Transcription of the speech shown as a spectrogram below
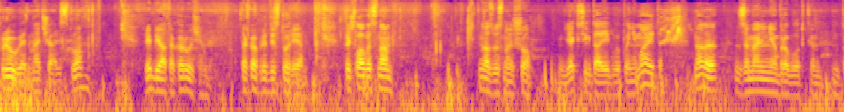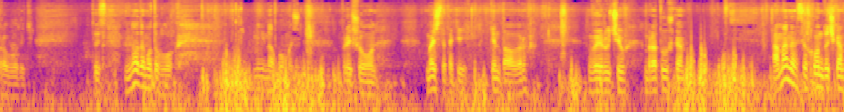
Привет, начальство. Ребята, короче, така предісторія. Прийшла весна. У нас весною що? Як завжди, як ви розумієте, треба земельні обробки проводити. Тобто, треба мотоблок. Мені на допомогу прийшов он. Бачите, такий кентавр. Виручив братушка. А в мене все хондочка.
